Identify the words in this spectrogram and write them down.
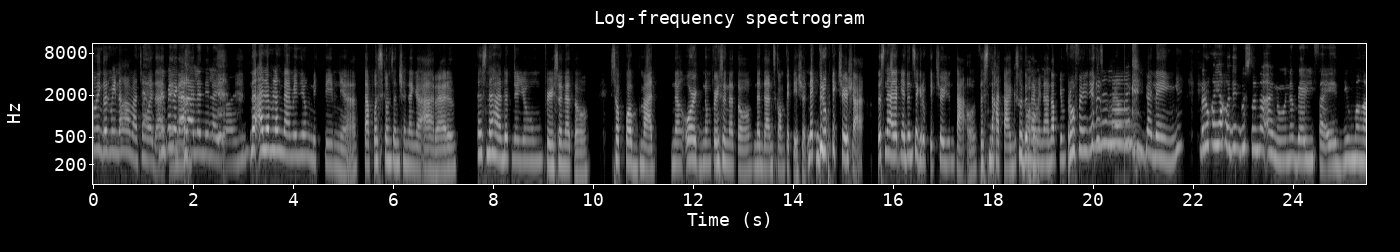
my God, may nakamatch ako dati Yung na, pinag-aralan nila yon. na alam lang namin yung nickname niya. Tapos kung saan siya nag-aaral. Tapos nahanap niya yung person na to sa PubMat ng org ng person na to na dance competition. Like group picture siya. Tapos nahanap niya dun sa group picture yung tao. Tapos nakatag. So doon Oh. namin nahanap yung profile niya. Ang galing. Pero kaya ko din gusto na ano, na verified yung mga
